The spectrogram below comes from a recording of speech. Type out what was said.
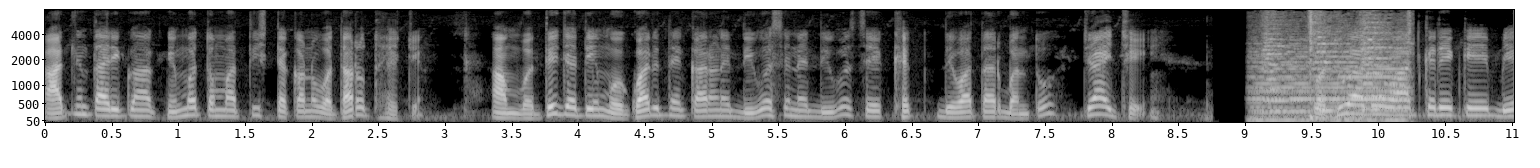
આજની તારીખમાં કિંમતોમાં ત્રીસ ટકાનો વધારો થયો છે. આમ વધી જતી મોંઘવારીને કારણે દિવસે ને દિવસે ખેત દેવાતાર બનતો જાય છે. વધુ આગળ વાત કરીએ કે બે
